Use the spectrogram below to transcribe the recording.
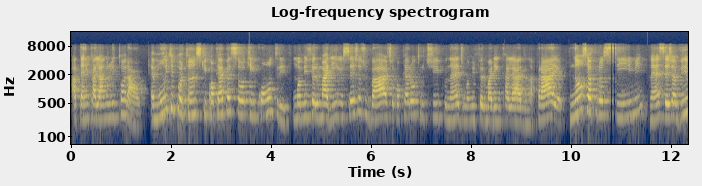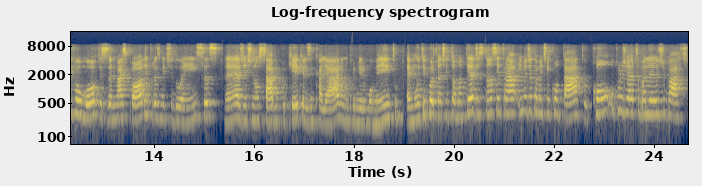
até encalhar no litoral. É muito importante que qualquer pessoa que encontre um mamífero marinho, seja jubarte ou qualquer outro tipo né, de mamífero marinho encalhado na praia, não se aproxime, né, seja vivo ou morto, esses animais podem transmitir doenças, né, a gente não sabe por que, que eles encalharam no primeiro momento. É muito importante, então, manter a distância e entrar imediatamente em contato com o projeto Baleias de Bart.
